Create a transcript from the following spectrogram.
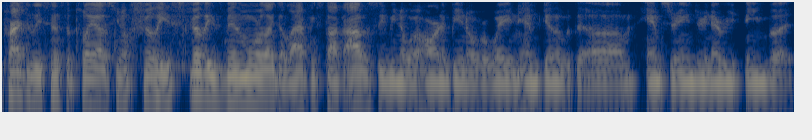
practically since the playoffs, you know, Philly's Philly's been more like the laughing stock. Obviously, we know with Harden being overweight and him dealing with the um, hamstring injury and everything, but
